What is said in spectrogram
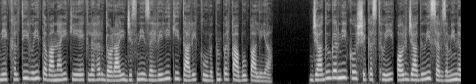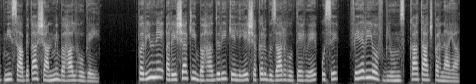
ने खलती हुई तवानाई की एक लहर दौड़ाई जिसने जहरीली की तारीख कुवतों पर काबू पा लिया। जादूगरनी को शिकस्त हुई और जादुई सरजमीन अपनी सबका शान में बहाल हो गई। परियों ने अरेशा की बहादुरी के लिए शक्र होते हुए उसे फेयरी ऑफ़ ब्लूम्स का ताज पहनाया।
